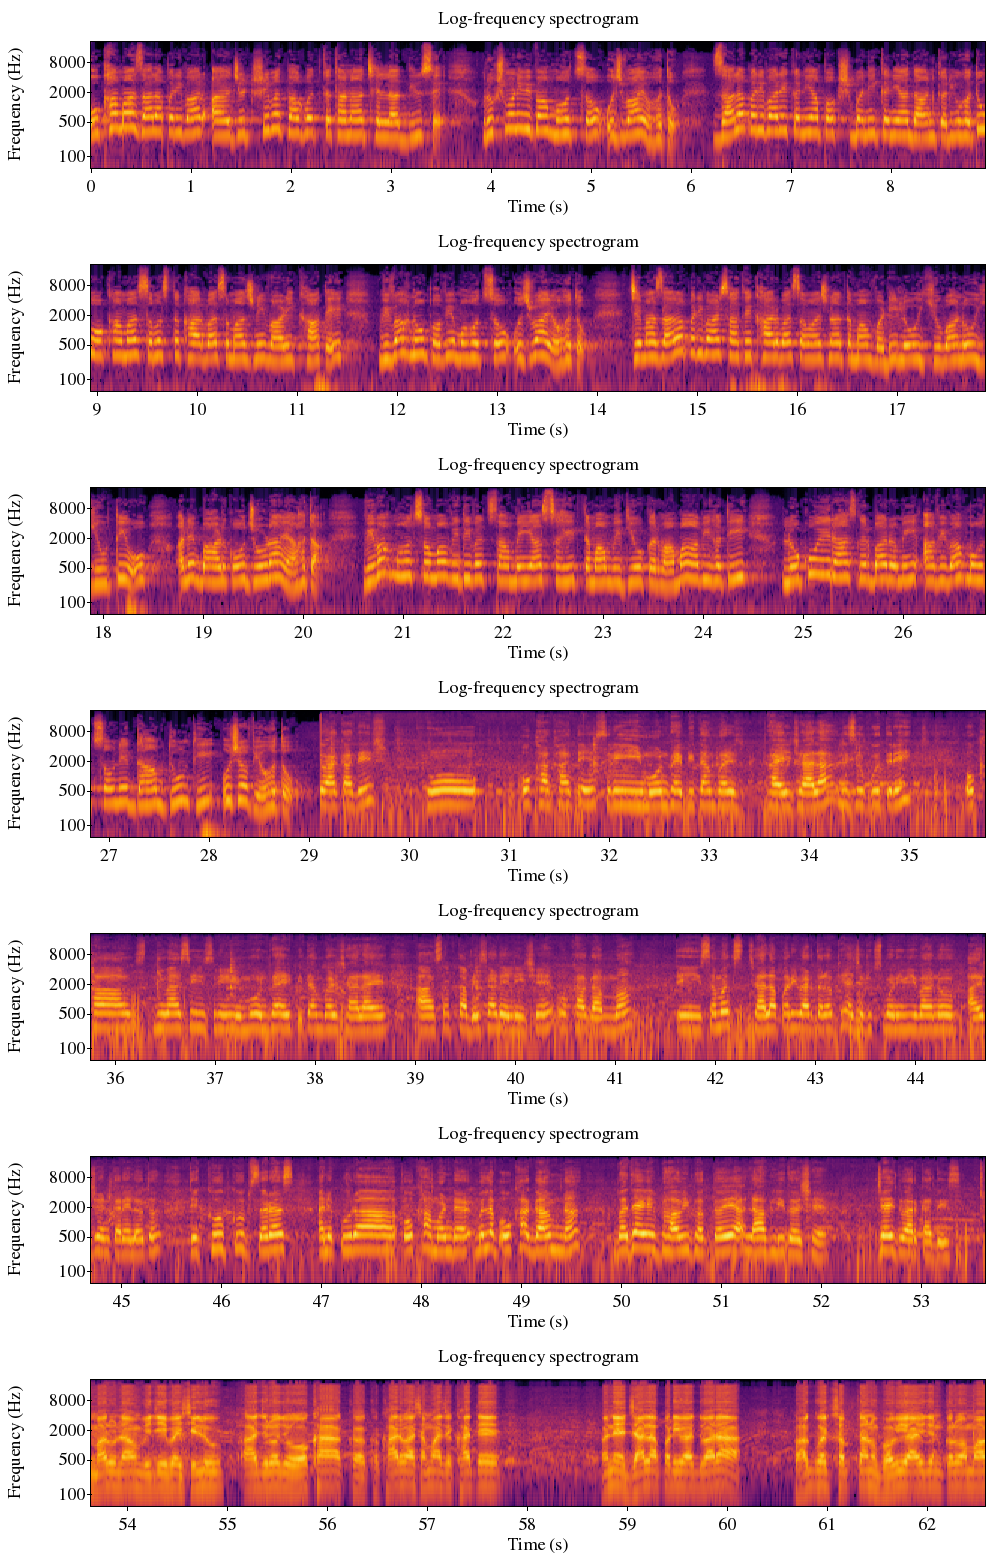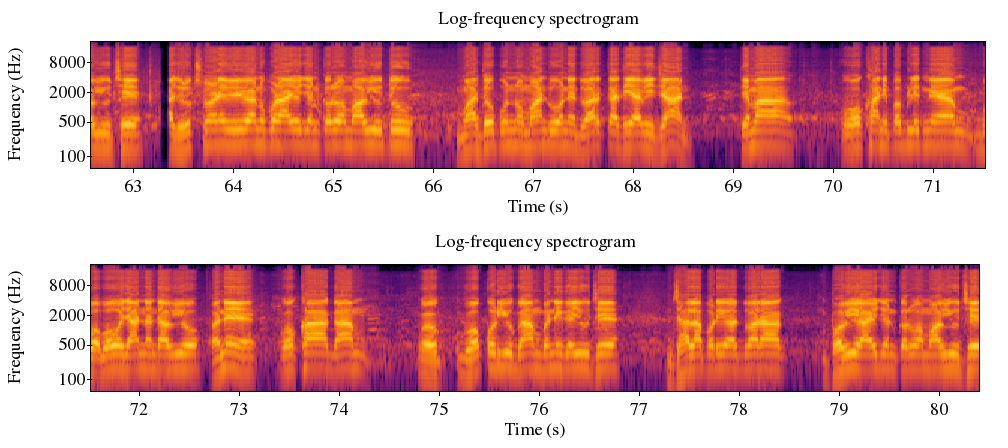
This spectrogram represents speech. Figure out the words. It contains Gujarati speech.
ઓખામાં ઝાલા પરિવાર આયોજિત શ્રીમદ ભાગવત કથાના છેલ્લા દિવસે રૂક્ષ્મણી વિવાહ મહોત્સવ ઉજવાયો હતો. ઝાલા પરિવારે કન્યા પક્ષ બની કન્યાદાન કર્યું હતું. ઓખામાં સમસ્ત ખારવા સમાજની વાડી ખાતે વિવાહનો ભવ્ય મહોત્સવ ઉજવાયો હતો. જેમાં ઝાલા પરિવાર સાથે ખારવા સમાજના તમામ વડીલો, યુવાનો, યુવતીઓ અને બાળકો જોડાયા હતા. વિવાહ મહોત્સવમાં વિધિવત સામૈયા સહિત તમામ વિધિઓ કરવામાં આવી હતી. લોકોએ રાસ ગરબા રમી આ વિવાહ મહોત્સવને ધામધૂમથી ઉજવ્યો હતો. દ્વારકાધીશ, હું ઓખા ખાતે શ્રી મોહનભાઈ પીતાંબરભાઈ ઝાલા ની સુપુત્રી ઓખા નિવાસી શ્રી મોહનભાઈ પિતાંબર ઝાલાએ આ સપ્તાહ બેસાડેલી છે ઓખા ગામમાં. તે સમક્ષ ઝાલા પરિવાર તરફથી આજે રૂક્ષ્મણી વિવાહનો આયોજન કરેલો હતો. તે ખૂબ ખૂબ સરસ અને પૂરા ઓખા મંડળ, મતલબ ઓખા ગામના બધાએ ભાવિ ભક્તોએ લાભ લીધો છે. જય દ્વારકાધીશ. મારું નામ વિજયભાઈ સિલ્લુ. આજ રોજ ઓખા ખારવા સમાજ ખાતે અને ઝાલા પરિવાર દ્વારા ભાગવત સપ્તાહનું ભવ્ય આયોજન કરવામાં આવ્યું છે. આજ વૃક્ષવાણી વિવાહનું પણ આયોજન કરવામાં આવ્યું હતું. માધવપુરનો માંડવો અને દ્વારકાથી આવી જાન, તેમાં ઓખાની પબ્લિકને બહુ જ આનંદ આવ્યો અને ઓખા ગામ ગોકુળિયું ગામ બની ગયું છે. ઝાલા પરિવાર દ્વારા ભવ્ય આયોજન કરવામાં આવ્યું છે.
